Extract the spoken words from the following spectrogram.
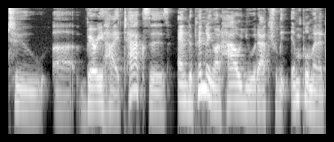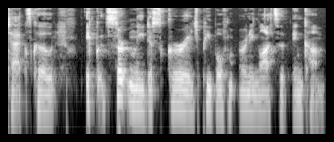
to uh, very high taxes. And depending on how you would actually implement a tax code, it could certainly discourage people from earning lots of income.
